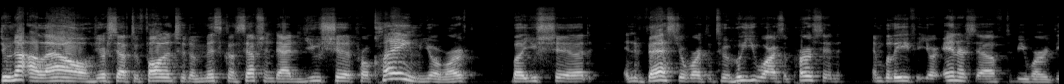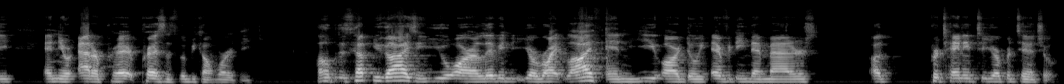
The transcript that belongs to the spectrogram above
Do not allow yourself to fall into the misconception that you should proclaim your worth, but you should invest your worth into who you are as a person and believe your inner self to be worthy and your outer presence will become worthy. I hope this helped you guys and you are living your right life and you are doing everything that matters uh, pertaining to your potential.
